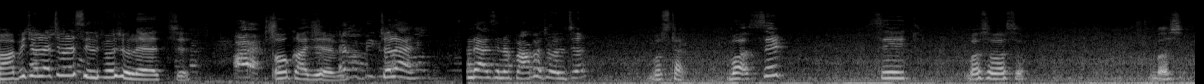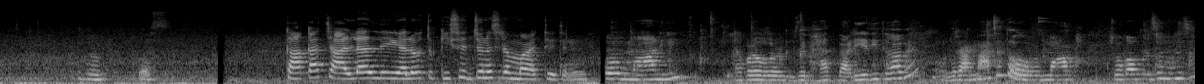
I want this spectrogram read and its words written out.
বাপি চলে যাচ্ছে মানে শিল্পেও চলে যাচ্ছে। ও কাজে যাবে। চলে আয়। আছে না পাখা চলছে। বস থাক। বস সিট সিট বসো বসো। বসো। হুম বস। কাকা চাল ডাল দিয়ে গেল তো কিসের জন্য সেটা থেকে জেনে নিই। ও মা নি তারপরে ওর যে ভাত বাড়িয়ে দিতে হবে ওদের রান্না আছে তো ওর মা চোখ অপারেশন হয়েছে।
